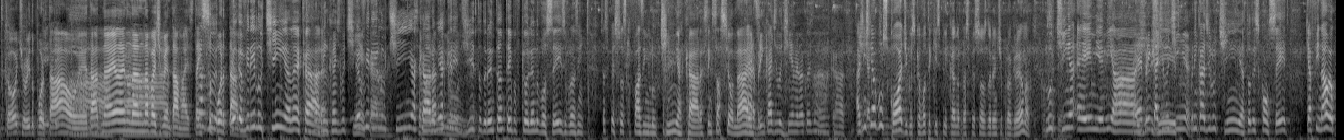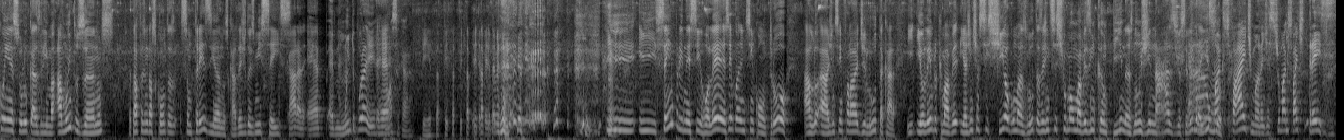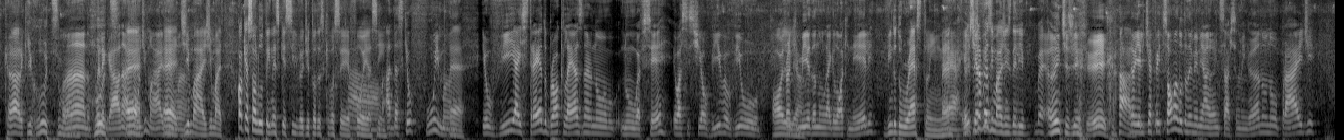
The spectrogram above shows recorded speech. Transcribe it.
e do portal, e tá, não, não, dá, não dá pra te aguentar mais, tá insuportável. Eu, eu virei lutinha, né, Tava cara? brincando de lutinha, Eu virei cara. lutinha, Isso é cara. Eu nem acredito. Durante tanto tempo eu fiquei olhando vocês e falando assim: essas pessoas que fazem lutinha, cara, sensacionais. Cara, brincar de lutinha é a melhor coisa do mundo, cara. Cara, a gente tem alguns códigos que eu vou ter que ir explicando pras pessoas durante o programa. lutinha é MMA, É, brincar de lutinha. Brincar de lutinha, todo esse conceito. Que afinal eu conheço o Lucas Lima há muitos anos. Eu tava fazendo as contas, são 13 anos, cara, desde 2006. Cara, é, é muito por aí. É. Nossa, cara. Peta, peta, peta, peta, Peta, peta, peta, E, e sempre nesse rolê, sempre quando a gente se encontrou, a, a gente sempre falava de luta, cara. E, e eu lembro que uma vez. E a gente assistia algumas lutas, a gente assistiu uma, uma vez em Campinas, num ginásio. Você lembra Ah, isso? O Max Fight, mano. A gente assistiu o Max Fight 3. Cara, que roots, mano. Mano, foi Roots. legal. Não, é, bom demais, É, né, demais, demais. Qual que é a sua luta inesquecível de todas que você foi, Ah, assim? A das que eu fui, mano. É. Eu vi a estreia do Brock Lesnar no, no UFC. Eu assisti ao vivo, eu vi o Olha, Frank Mir dando um leg lock nele. vindo do wrestling, né? É, ele Você já viu feito- as imagens dele é, antes de. Sim. Cara. Não, e ele tinha feito só uma luta no MMA antes, acho, se eu não me engano, no Pride.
